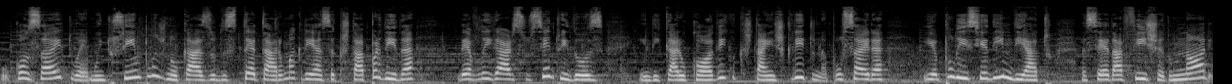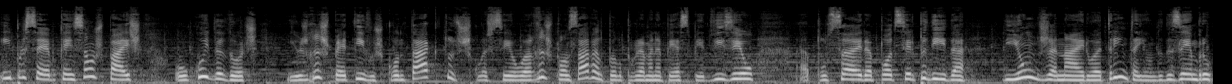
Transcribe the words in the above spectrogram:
O conceito é muito simples. No caso de se detectar uma criança que está perdida, deve ligar-se o 112, indicar o código que está inscrito na pulseira e a polícia de imediato acede à ficha do menor e percebe quem são os pais ou cuidadores e os respectivos contactos, esclareceu a responsável pelo programa na PSP de Viseu. A pulseira pode ser pedida de 1 de janeiro a 31 de dezembro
